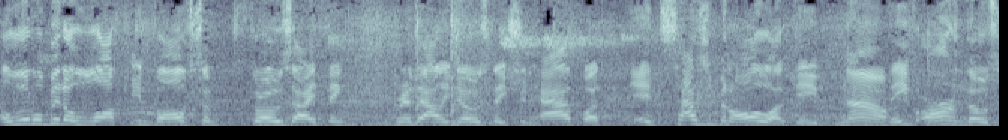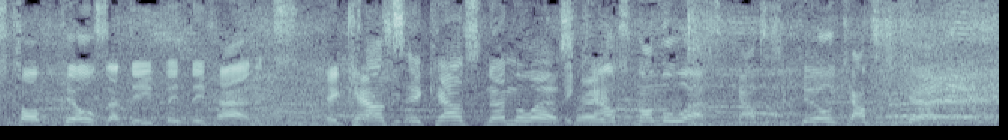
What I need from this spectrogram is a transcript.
A little bit of luck involved, some throws that I think Grand Valley knows they should have, but it hasn't been all luck. They've, No. they've earned those couple kills that they've, they, they've had. It's, It counts. It counts nonetheless, it right? counts nonetheless. It counts as a kill. It counts as a catch.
